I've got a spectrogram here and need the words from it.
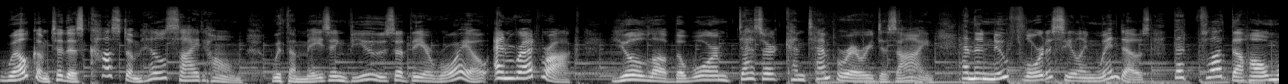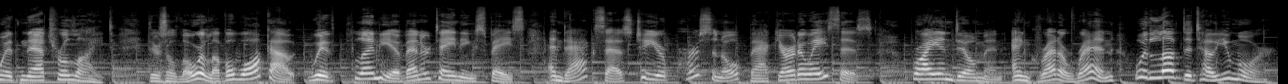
Welcome to this custom hillside home with amazing views of the Arroyo and Red Rock. You'll love the warm desert contemporary design and the new floor to ceiling windows that flood the home with natural light. There's a lower level walkout with plenty of entertaining space and access to your personal backyard oasis. Brian Dillman and Greta Wren would love to tell you more.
